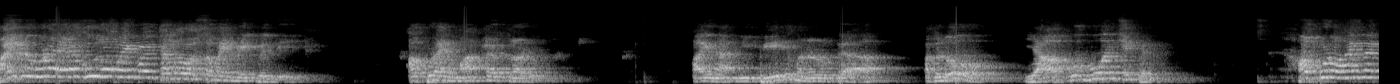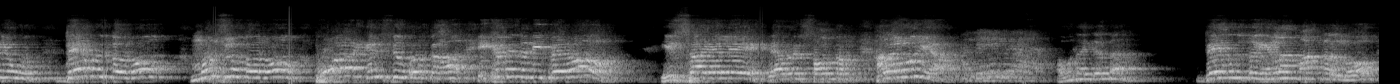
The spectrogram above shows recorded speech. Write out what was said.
ఆయన కూడా ఏ కూర్రం అయిపోయింది? తెల్లవారు అయిపోయింది. అప్పుడు ఆయన మాట్లాడుతున్నాడు. ఆయన నీ పేరు మనలుగా అతడు యాకోబు అని చెప్పాడు. అప్పుడు ఆయన నీవు దేవుడు దేవునితోనూ మనుషులతోనూ పోరాడి గెలిచిన కనుక ఇక మీద నీ పేరు ఇస్రాయలే. దేవుని స్తోత్రం. అలా అవునా కదా దేవునితో ఎలా మాట్లాడాలో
